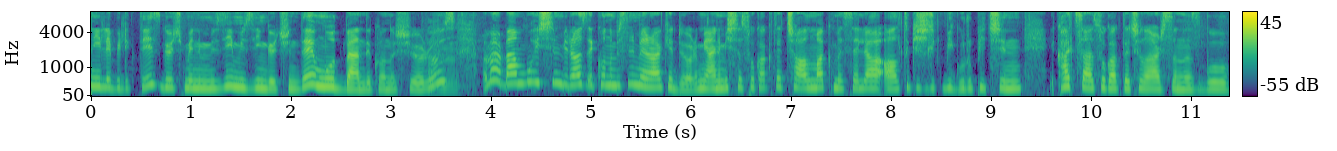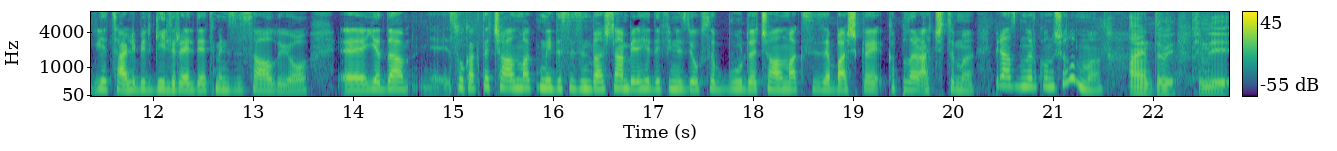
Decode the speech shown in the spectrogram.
İle birlikteyiz. Göçmenin Müziği, Müziğin Göçü'nde Mood Band'i konuşuyoruz. Aynen. Ömer ben bu işin biraz ekonomisini merak ediyorum. Yani işte sokakta çalmak mesela 6 kişilik bir grup için kaç saat sokakta çalarsanız bu yeterli bir gelir elde etmenizi sağlıyor. Ee, ya da e, sokakta çalmak mıydı sizin baştan beri hedefiniz yoksa burada çalmak size başka kapılar açtı mı? Biraz bunları konuşalım mı? Aynen tabii. Şimdi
